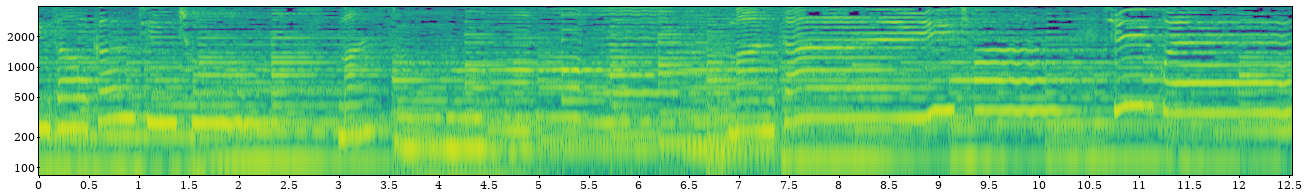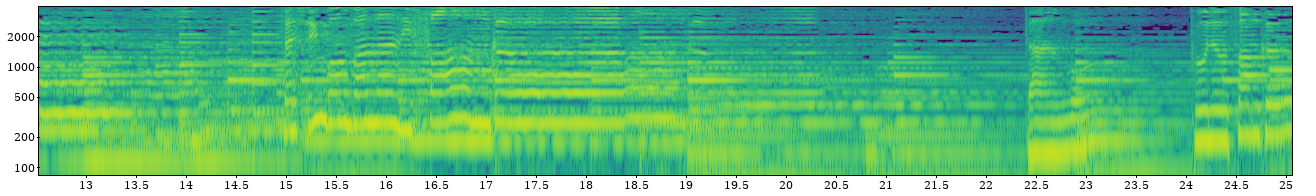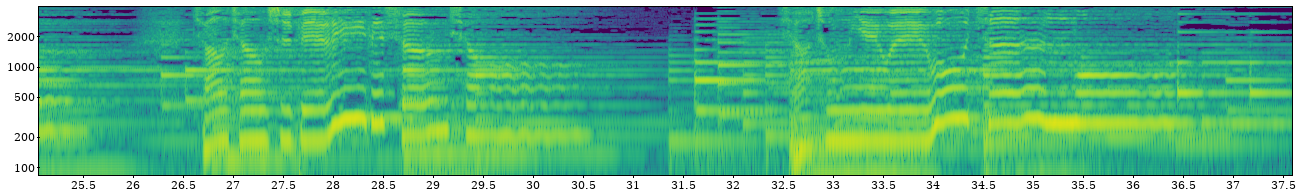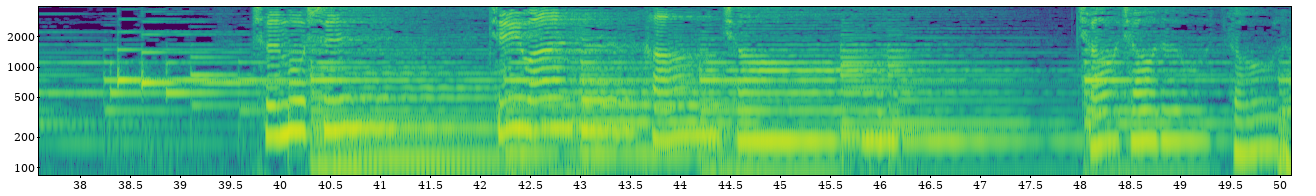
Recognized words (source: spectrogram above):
像青青草更青处满溯，满载一船星辉，在星光斑斓里放歌。但我不能放歌，悄悄是别离的笙箫，沉默是今晚的康桥，悄悄的我走了。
